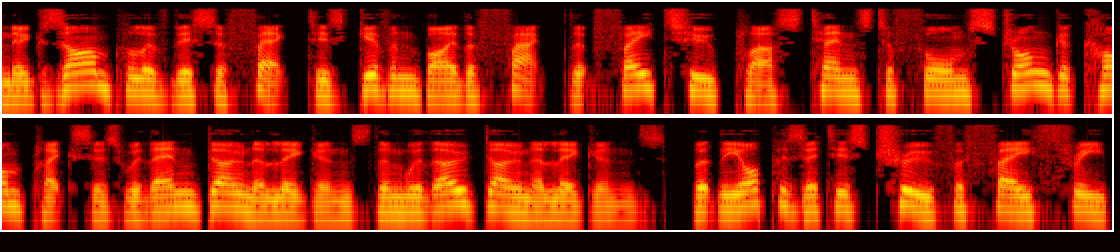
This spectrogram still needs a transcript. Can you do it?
An example of this effect is given by the fact that Fe2 tends to form stronger complexes with N-donor ligands than with O-donor ligands, but the opposite is true for Fe3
